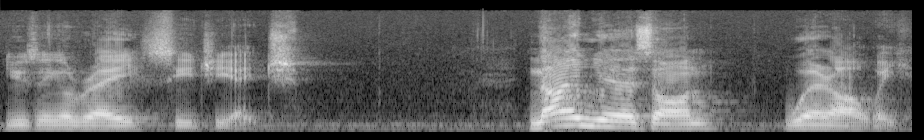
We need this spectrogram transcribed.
using array CGH. Nine years on, where are we?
